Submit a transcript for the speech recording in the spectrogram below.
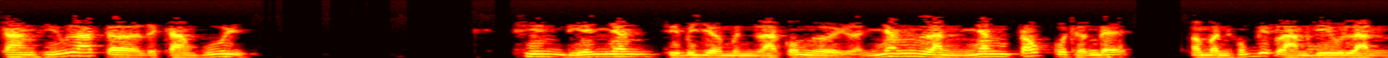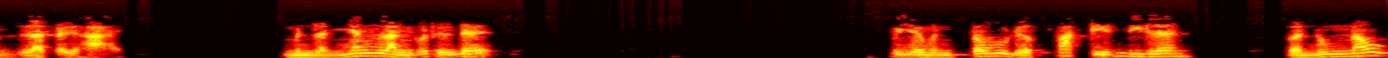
Càng hiểu lá cờ thì càng vui. Thiên địa nhân thì bây giờ mình là con người, là nhân lành, nhân tốt của thượng đế mà mình không biết làm điều lành là tự hại. Mình là nhân lành của thượng đế. Bây giờ mình tu được, phát triển đi lên và nung nấu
